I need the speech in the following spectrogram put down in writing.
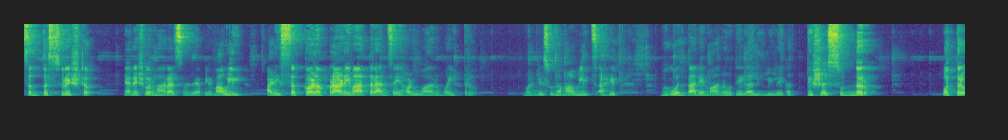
संत श्रेष्ठ ज्ञानेश्वर महाराज म्हणजे आपले माऊली आणि सकळ प्राणीमात्रांचे हळुवार मैत्र म्हणजे सुद्धा माऊलीच आहेत. भगवंताने मानवतेला लिहिलेलं एक अतिशय सुंदर पत्र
